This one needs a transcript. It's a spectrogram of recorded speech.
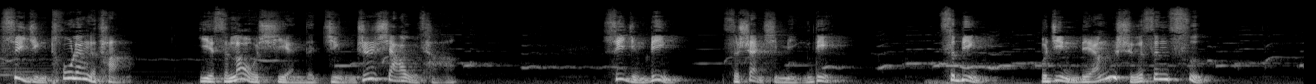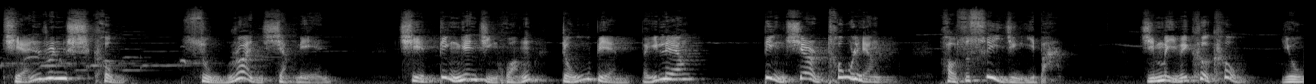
岁景透亮的它，也是老西安的精致下午茶。水晶饼是陕西名店，此饼。不仅凉舌生刺，甜润适口，酥软香绵，且饼面金黄，周边白亮，饼馅儿透亮，好似水晶一般，既美味可口，又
